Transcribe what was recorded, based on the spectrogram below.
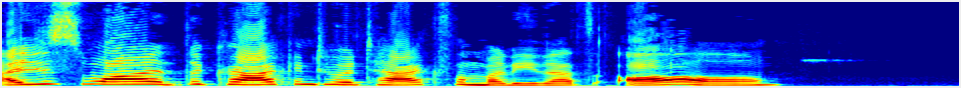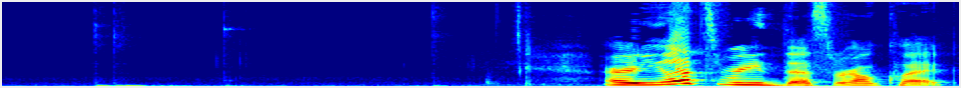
I just want the Kraken to attack somebody, that's all. Alright, let's read this real quick.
